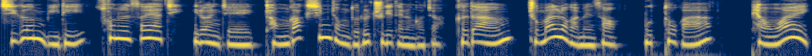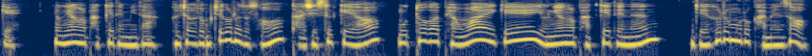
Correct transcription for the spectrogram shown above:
지금 미리 손을 써야지 이런 이제 경각심 정도를 주게 되는 거죠. 그 다음 주말로 가면서 무토가 병화에게 영향을 받게 됩니다. 글자가 좀 찌그러져서 다시 쓸게요. 무토가 병화에게 영향을 받게 되는 이제 흐름으로 가면서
